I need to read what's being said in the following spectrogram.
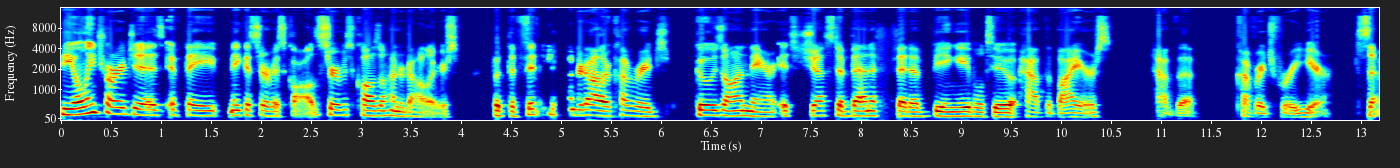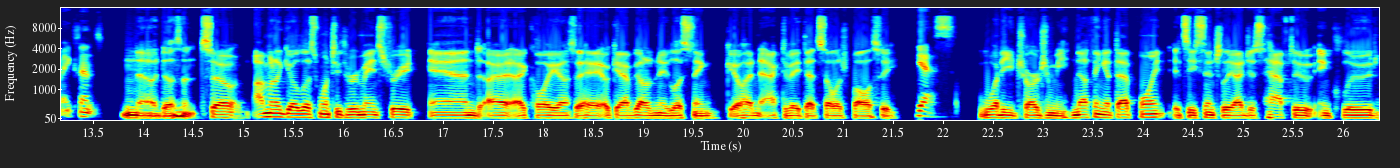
the only charge is if they make a service call. The service call is $100, but the $1,500 coverage goes on there. It's just a benefit of being able to have the buyers have the coverage for a year. Does that make sense? No, it doesn't. So I'm going to go list 123 Main Street and I, I call you and say, hey, okay, I've got a new listing. Go ahead and activate that seller's policy. Yes what are you charging me? Nothing at that point. It's essentially I just have to include,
